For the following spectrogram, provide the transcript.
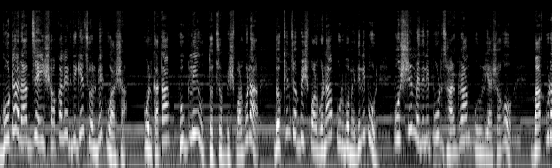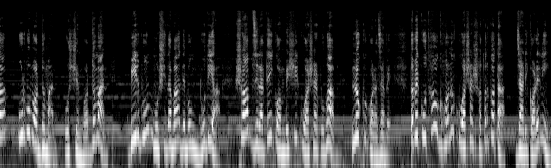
গোটা রাজ্যেই সকালের দিকে চলবে কুয়াশা। কলকাতা, হুগলি, উত্তর চব্বিশ পরগনা, দক্ষিণ চব্বিশ পরগনা, পূর্ব মেদিনীপুর, পশ্চিম মেদিনীপুর, ঝাড়গ্রাম, পুরুলিয়া সহ বাঁকুড়া, পূর্ব বর্ধমান, পশ্চিম বর্ধমান, বীরভূম, মুর্শিদাবাদ এবং নদিয়া সব জেলাতেই কম বেশি কুয়াশার প্রভাব লক্ষ্য করা যাবে। তবে কোথাও ঘন কুয়াশার সতর্কতা জারি করেনি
